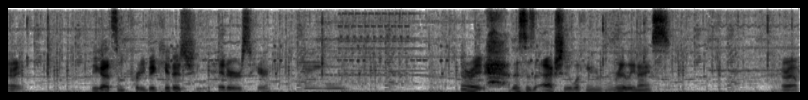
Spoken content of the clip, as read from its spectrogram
Alright. We got some pretty big hitters hitters here. Alright, this is actually looking really nice. Alright.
